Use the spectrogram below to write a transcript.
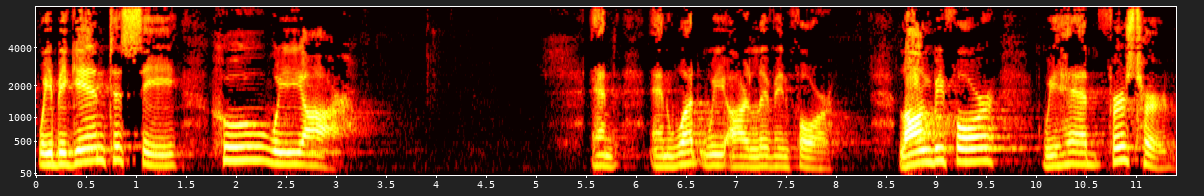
we begin to see who we are and, and what we are living for. Long before we had first heard,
